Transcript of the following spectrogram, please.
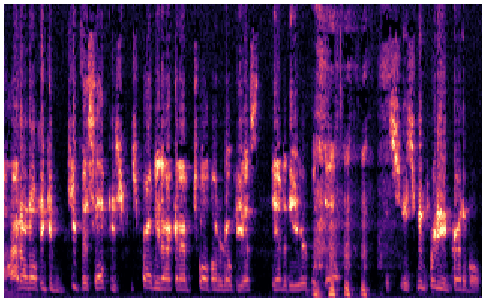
I don't know if he can keep this up. He's, he's probably not going to have 1,200 OPS at the end of the year, but uh, it's, it's been pretty incredible.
